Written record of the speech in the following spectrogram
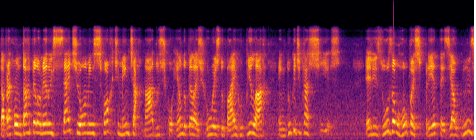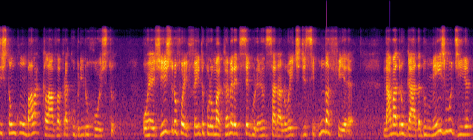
dá para contar pelo menos sete homens fortemente armados correndo pelas ruas do bairro Pilar, em Duque de Caxias. Eles usam roupas pretas e alguns estão com balaclava para cobrir o rosto. O registro foi feito por uma câmera de segurança na noite de segunda-feira. Na madrugada do mesmo dia,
